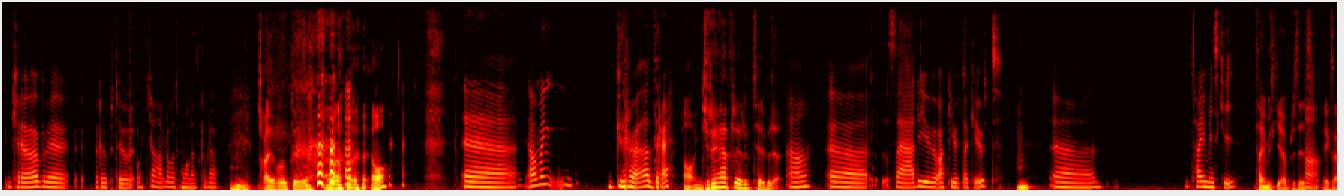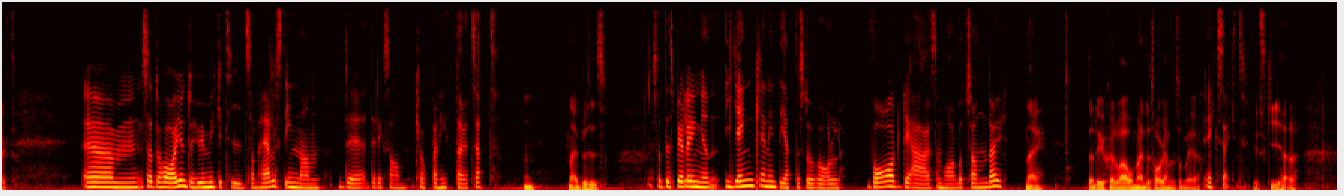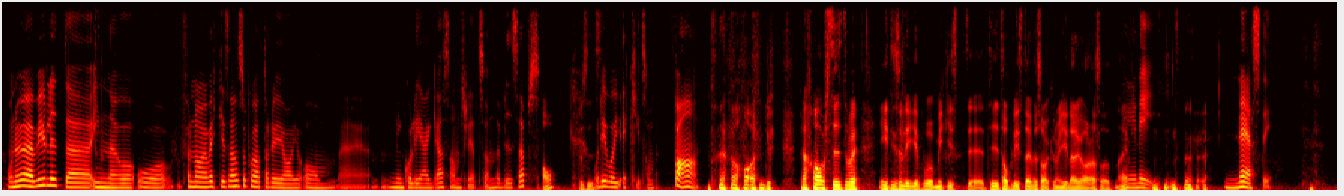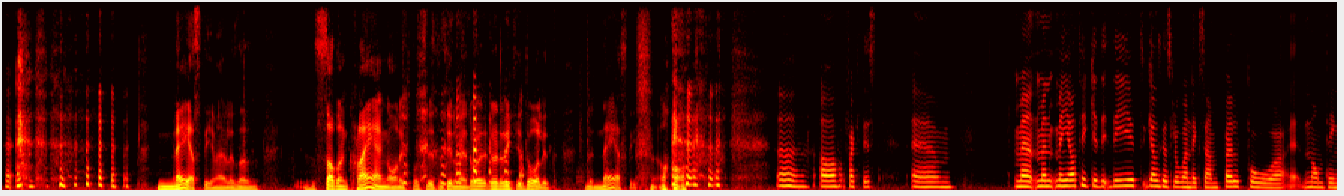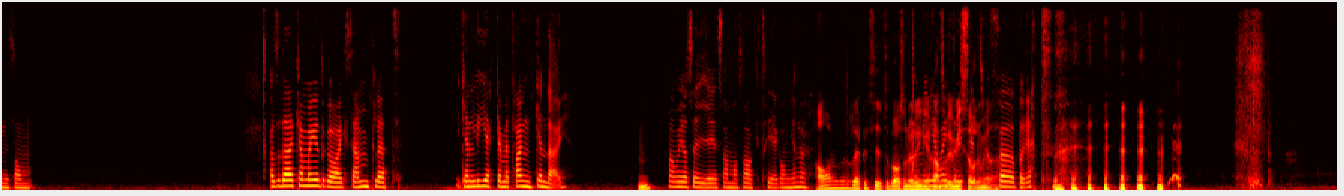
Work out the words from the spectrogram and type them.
grövre rupturer. Åh jävlar vad småländska blev. Får upp det. ja. Eh, ja men grövre. ja, grövre rupturer. Ja. Eh, så är det ju akut akut. Mm. Eh, time is key. Time ja, precis. Ja. Exakt. Ehm, så att du har ju inte hur mycket tid som helst innan det, det liksom, kroppen hittar ett sätt. Nej, precis. Så det spelar ingen, egentligen inte jättestor roll vad det är som har gått sönder. Nej. Utan det är ju själva omhändertagandet som är, Exakt. key här. Och nu är vi ju lite inne och, och för några veckor sedan så pratade jag ju om eh, min kollega som slet sönder biceps. Ja, precis. Och det var ju äckligt som fan. ja, du, ja, precis. Det var ingenting som ligger på Mickis eh, tio topplista över saker hon gillar att göra. Så, nej. Nej, nej. Nasty. Nasty med liksom Southern clang on it på slutet till och med. Då är, då är det riktigt dåligt. Det är nasty. Ja. Eh, ja, faktiskt. Ehm, men, men, men jag tycker det, det är ett ganska slående exempel på eh, någonting som... Alltså där kan man ju dra exemplet. Vi kan leka med tanken där. Mm. Fan vad jag säger samma sak tre gånger nu. ja, repetitivt och bra. Så nu är det ingen jag chans att vi missar vad du menar. förberett.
